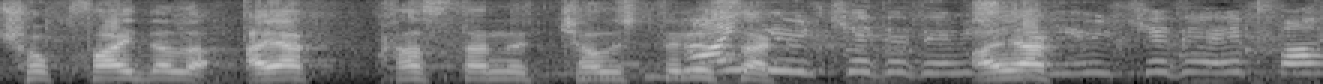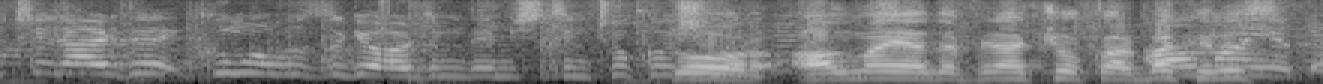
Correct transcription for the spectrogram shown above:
Çok faydalı. Ayak kaslarını çalıştırırsak. Hangi ülkede demiştin? Ayak ülkede hep bahçelerde kum havuzu gördüm demiştin. Çok hoşuma Doğru. gitmişti. Almanya'da falan çok var. Bakınız Almanya'da.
